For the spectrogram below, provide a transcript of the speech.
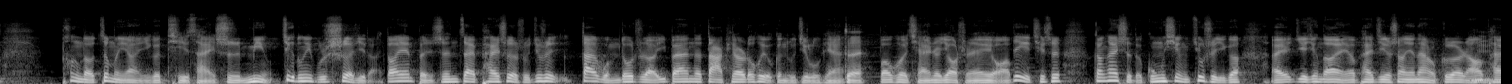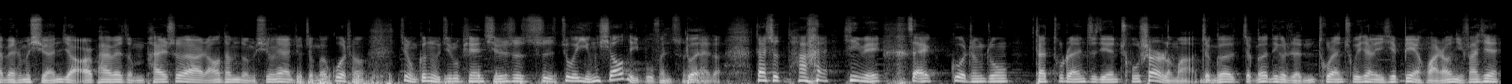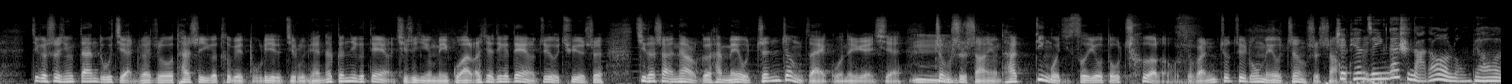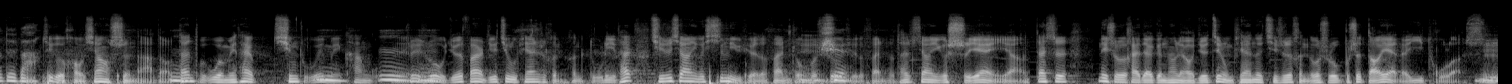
碰到这么样一个题材是命，这个东西不是设计的。导演本身在拍摄的时候，就是大我们都知道，一般的大片儿都会有跟组纪录片，对，包括前一阵《药神》也有啊。这个其实刚开始的公性就是一个，哎，叶京导演要拍《记得少年那首歌》，然后拍拍什么选角，拍拍怎么拍摄啊，然后他们怎么训练，就整个过程，这种跟组纪录片其实是是作为营销的一部分存在的。但是他因为在过程中，他突然之间出事儿了嘛，整个整个那个人突然出现了一些变化，然后你发现这个事情单独剪出来之后，它是一个特别独立的纪录片，它跟这个电影其实已经没关了。而且这个电影最有趣的是，《记得上一那首歌》还没有真正在国内院线嗯正式上映，它定过几次又都撤了，就反正就最终没有正式上映。这片子应该是拿到了龙标了，对吧？这个好像是拿到了，但我没太清楚，我也没看过。所以说，我觉得反而这个纪录片是很很独立，它其实像一个心理学的范畴和社会学的范畴，它像一个实验一样。但是那时候还在跟他聊，我觉得这种片子其实很多时候不是导演的意图了，是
